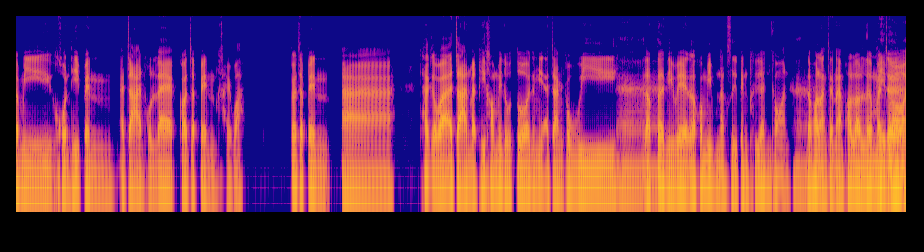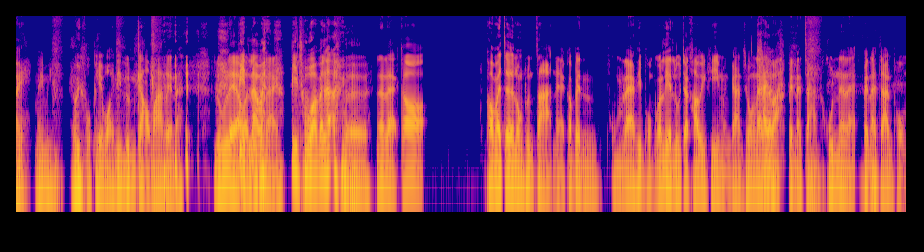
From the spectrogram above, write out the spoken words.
จะมีคนที่เป็นอาจารย์คนแรกก็จะเป็นใครวะก็จะเป็นอ่า ถ้าเกิดว่าอาจารย์แบบที่เขาไม่รู้ตัวก็จะมีอาจารย์กวีอ่าดรนิเวศเราก็มีหนังสือเป็นเพื่อนก่อนอ่าแล้วพอหลังจากนั้นพอเราเริ่มมาเจอ Playboy ไม่มีเฮ้ยผมเพย์บอยนี่รุ่นเก่ามากเลยนะ รู้แล้วปิดว่าแล้วรุ่นไหนปิดหัวไปแล้วเออนั่นแหละก็ พอมาเจอลงทุนศาสตร์เนี่ยก็เป็นกลุ่มแรกที่ผมก็เรียนรู้จากเขาอีกทีเหมือนกันช่วงแรกใครก็วะเป็นอาจารย์คุณนั่นแหละ เป็นอาจารย์ผม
